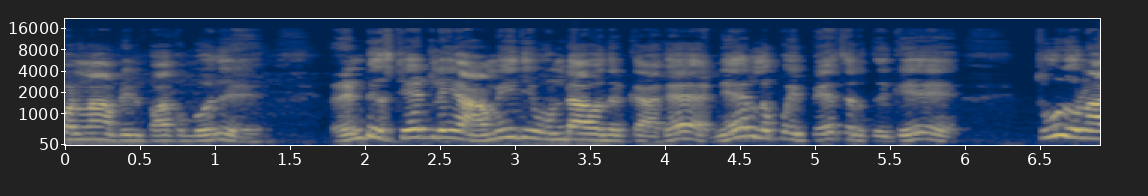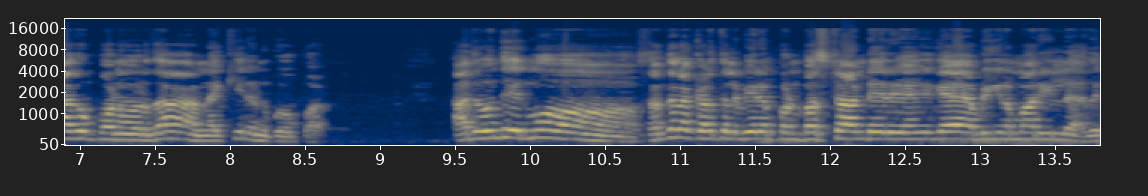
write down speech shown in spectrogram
பண்ணலாம் அப்படின்னு பார்க்கும்போது ரெண்டு ஸ்டேட்லேயும் அமைதி உண்டாவதற்காக நேரில் போய் பேசுறதுக்கு தூதுவனாக போனவர் தான் நக்கீரன் கோபால். அது வந்து என்னமோ சந்தன கடத்தல் வீரப்பன் பஸ் ஸ்டாண்டு எங்க அப்படிங்கிற மாதிரி இல்லை. அது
